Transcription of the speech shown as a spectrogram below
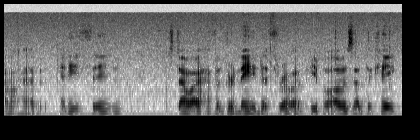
I don't have anything now I have a grenade to throw at people. Oh, is that the cake?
